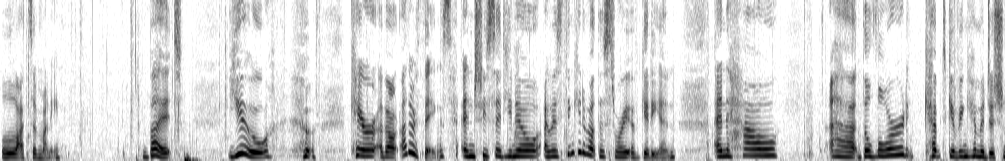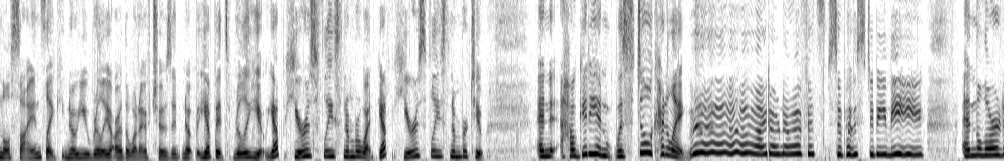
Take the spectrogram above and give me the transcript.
lots of money. But you care about other things. And she said, You know, I was thinking about the story of Gideon and how. Uh, the Lord kept giving him additional signs, like, know, you really are the one I've chosen. No, yep, it's really you. Yep, here's fleece number one. Yep, here's fleece number two. And how Gideon was still kind of like, ah, I don't know if it's supposed to be me. And the Lord,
